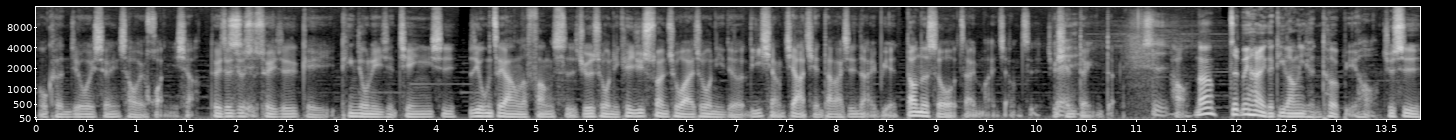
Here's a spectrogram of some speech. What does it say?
我可能就会先稍微缓一下。对，这就是所以就是给听众的一些建议是，是用这样的方式，就是说你可以去算出来说你的理想价钱大概是哪一边，到那时候再买这样子，就先等一等。是。好，那这边还有一个地方也很特别哈，就是。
